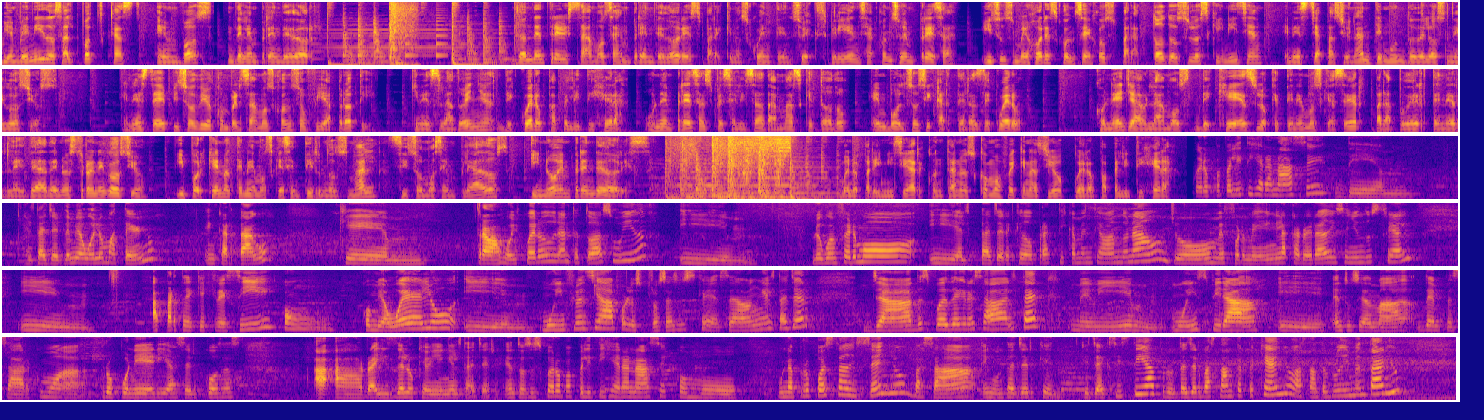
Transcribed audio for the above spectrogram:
Bienvenidos al podcast En Voz del Emprendedor, donde entrevistamos a emprendedores para que nos cuenten su experiencia con su empresa y sus mejores consejos para todos los que inician en este apasionante mundo de los negocios. En este episodio conversamos con Sofía Proti, quien es la dueña de Cuero Papel y Tijera, una empresa especializada más que todo en bolsos y carteras de cuero. Con ella hablamos de qué es lo que tenemos que hacer para poder tener la idea de nuestro negocio y por qué no tenemos que sentirnos mal si somos empleados y no emprendedores. Bueno, para iniciar, contanos cómo fue que nació Cuero Papel y Tijera. Cuero Papel y Tijera nace de el taller de mi abuelo materno en Cartago, que trabajó el cuero durante toda su vida y luego enfermó y el taller quedó prácticamente abandonado. Yo me formé en la carrera de diseño industrial y aparte de que crecí con, con mi abuelo y muy influenciada por los procesos que se daban en el taller, ya después de egresada del TEC me vi muy inspirada y entusiasmada de empezar como a proponer y hacer cosas a, raíz de lo que vi en el taller. Entonces Cuero, Papel y Tijera nace como una propuesta de diseño basada en un taller que, que ya existía, pero un taller bastante pequeño, bastante rudimentario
